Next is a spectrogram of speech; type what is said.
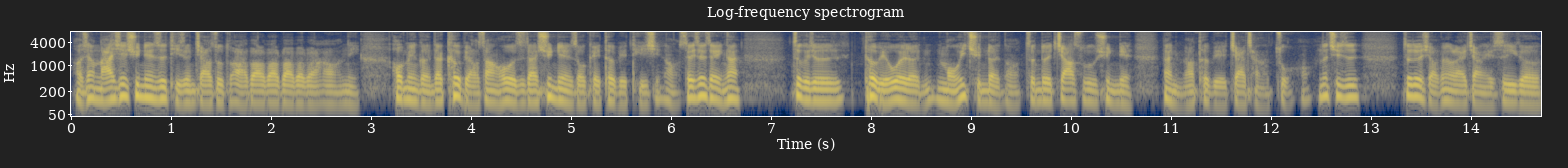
好像哪一些训练是提升加速度啊？叭叭叭叭叭啊！你后面可能在课表上或者是在训练的时候可以特别提醒哦。谁谁谁，你看这个就是特别为了某一群人哦，针对加速度训练，那你们要特别加强的做哦。那其实这对小朋友来讲也是一个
